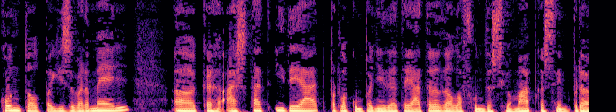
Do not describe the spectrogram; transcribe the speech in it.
conte El País Vermell eh, que ha estat ideat per la companyia de teatre de la Fundació MAP que sempre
